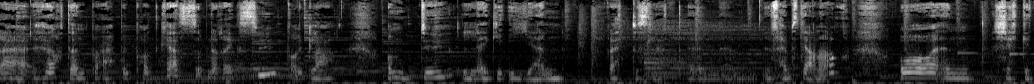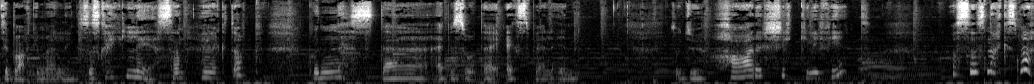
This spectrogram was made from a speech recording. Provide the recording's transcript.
eh, hørt den på Apple Podcast, så blir jeg superglad om du legger igjen rett og slett en, en fem stjerner og en kjekke tilbakemelding. Så skal jeg lese den høyt opp på neste episode jeg spiller inn. Så du har det skikkelig fint, og så snakkes vi.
